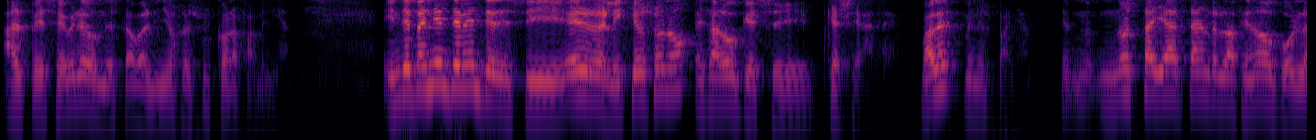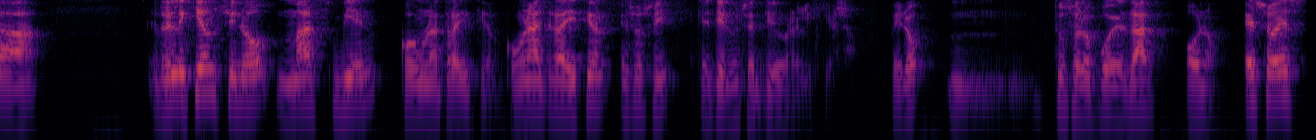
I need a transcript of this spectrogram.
al pesebre donde estaba el niño Jesús con la familia. Independientemente de si eres religioso o no, es algo que se, que se hace, ¿vale?, en España. No, está ya tan relacionado con la religión, sino más bien con una tradición. Con una tradición, eso sí, que tiene un sentido religioso, pero mmm, tú se lo puedes dar o no. Eso es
